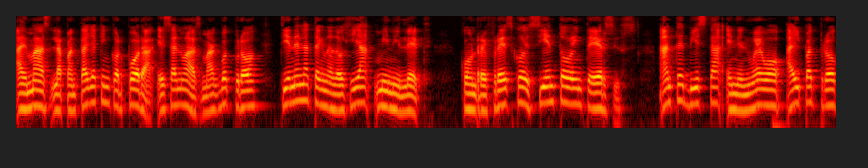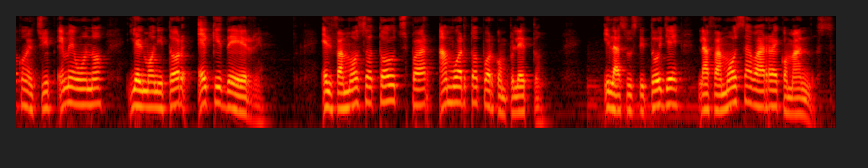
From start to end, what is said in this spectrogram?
Además, la pantalla que incorpora esas nuevas MacBook Pro tiene la tecnología mini LED con refresco de 120 Hz, antes vista en el nuevo iPad Pro con el chip M1 y el monitor XDR. El famoso touchpad ha muerto por completo y la sustituye la famosa barra de comandos.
